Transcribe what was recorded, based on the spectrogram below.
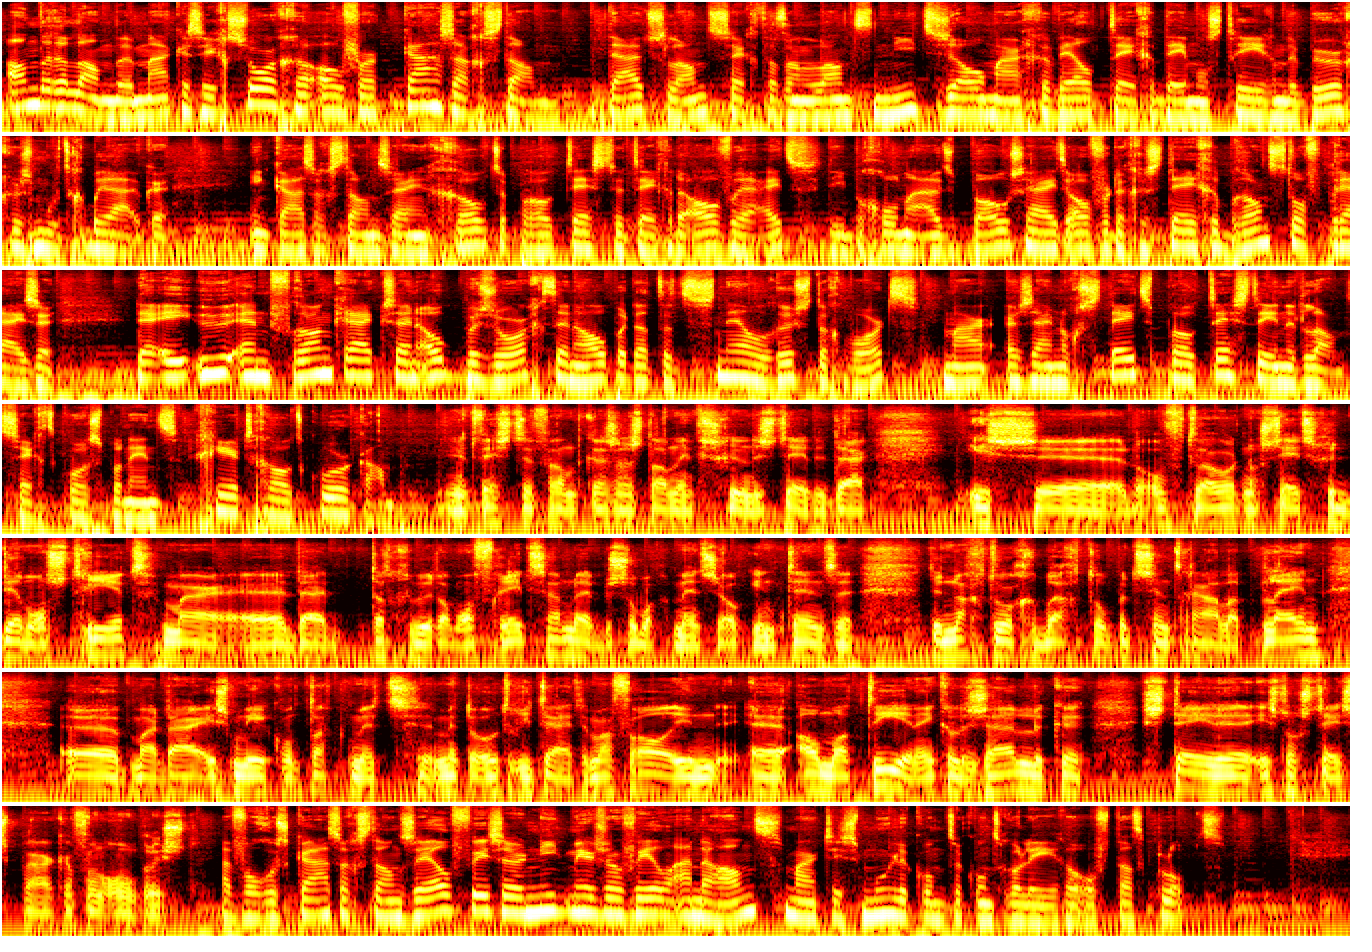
Andere landen maken zich zorgen over Kazachstan. Duitsland zegt dat een land niet zomaar geweld tegen demonstrerende burgers moet gebruiken. In Kazachstan zijn grote protesten tegen de overheid. Die begonnen uit boosheid over de gestegen brandstofprijzen. De EU en Frankrijk zijn ook bezorgd en hopen dat het snel rustig wordt. Maar er zijn nog steeds protesten in het land, zegt correspondent Geert Groot-Koerkamp. In het westen van Kazachstan in verschillende steden daar is, uh, of wordt nog steeds gedemonstreerd. Maar uh, daar, dat gebeurt allemaal vreedzaam. Hebben sommige mensen ook in tenten de nacht doorgebracht op het centrale plein. Uh, maar daar is meer contact met, met de autoriteiten. Maar vooral in uh, Almaty en enkele zuidelijke steden is nog steeds sprake van onrust. Volgens Kazachstan zelf is er niet meer zoveel aan de hand. Maar het is moeilijk om te controleren of dat klopt.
